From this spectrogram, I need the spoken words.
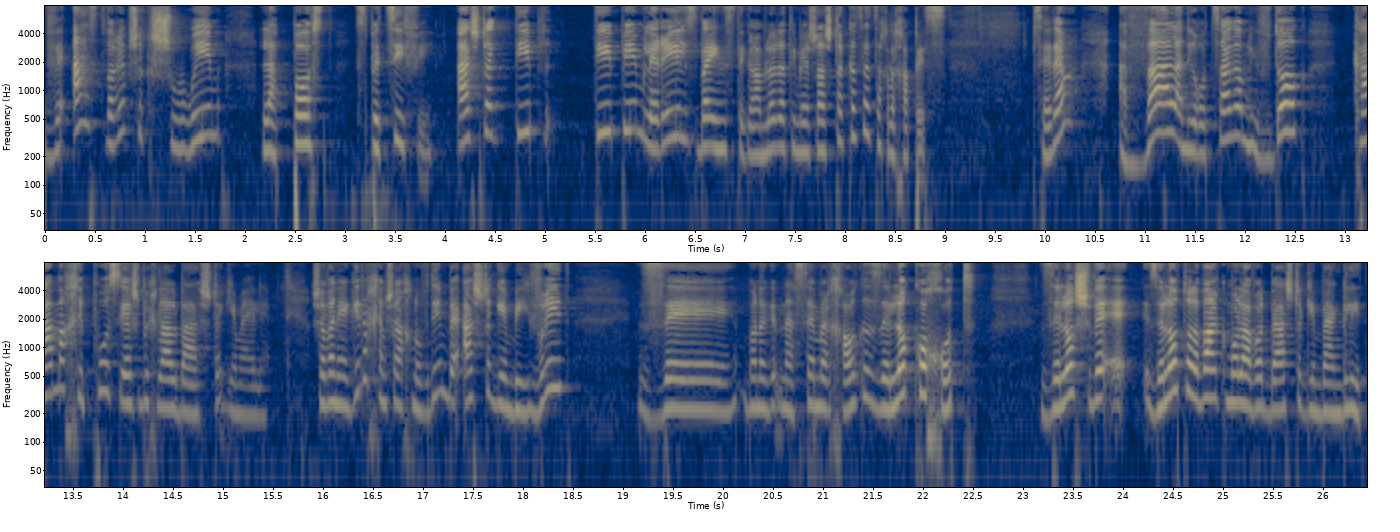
ואז דברים שקשורים לפוסט ספציפי. אשטג טיפ, טיפים לרילס באינסטגרם, לא יודעת אם יש אשטג כזה, צריך לחפש. בסדר? אבל אני רוצה גם לבדוק כמה חיפוש יש בכלל באשטגים האלה. עכשיו אני אגיד לכם שאנחנו עובדים באשטגים בעברית, זה, בואו נעשה מרכאות כזה, זה לא כוחות, זה לא שווה, זה לא אותו דבר כמו לעבוד באשטגים באנגלית.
